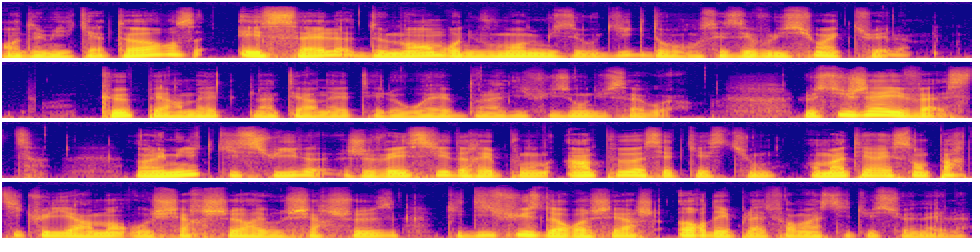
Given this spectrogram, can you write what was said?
en 2014, et celle de membre du mouvement Muséo Geek dans ses évolutions actuelles. Que permettent l'Internet et le web dans la diffusion du savoir? Le sujet est vaste. Dans les minutes qui suivent, je vais essayer de répondre un peu à cette question en m'intéressant particulièrement aux chercheurs et aux chercheuses qui diffusent leurs recherches hors des plateformes institutionnelles.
